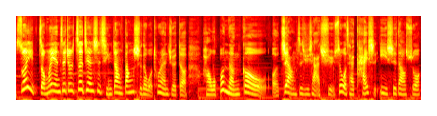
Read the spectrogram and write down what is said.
所以总而言之，就是这件事情让当时的我突然觉得，好，我不能够呃这样继续下去，所以我才开始意识到说，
